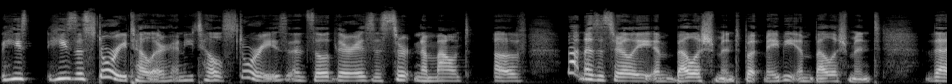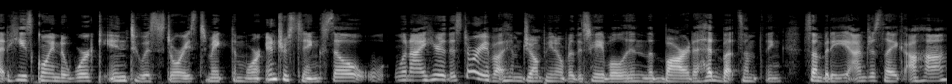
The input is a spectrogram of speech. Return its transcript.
He's he's a storyteller, and he tells stories, and so there is a certain amount of not necessarily embellishment, but maybe embellishment that he's going to work into his stories to make them more interesting. So when I hear the story about him jumping over the table in the bar to headbutt something, somebody, I'm just like, uh huh,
